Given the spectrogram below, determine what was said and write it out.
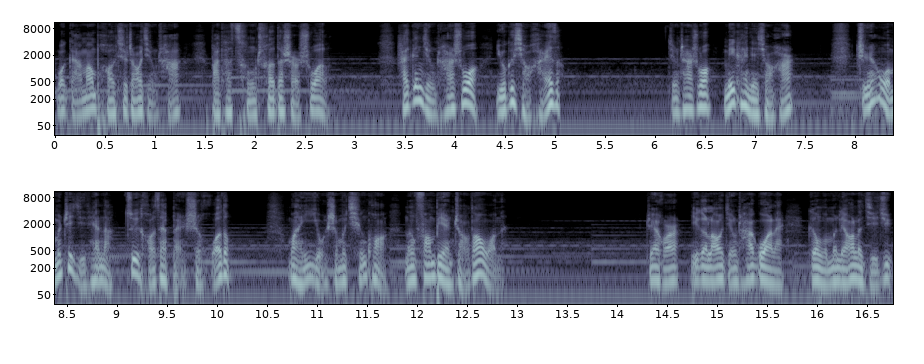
我赶忙跑去找警察，把他蹭车的事儿说了，还跟警察说有个小孩子。警察说没看见小孩，只让我们这几天呢最好在本市活动，万一有什么情况能方便找到我们。这会儿一个老警察过来跟我们聊了几句。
